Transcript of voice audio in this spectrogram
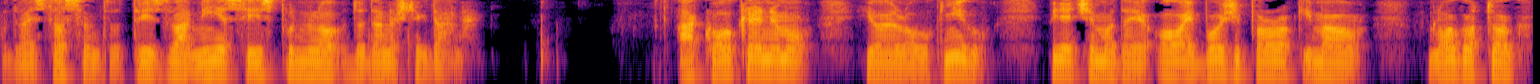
od 28 do 32 nije se ispunilo do današnjeg dana. Ako okrenemo Joelovu knjigu, vidjet ćemo da je ovaj Boži prorok imao mnogo tog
